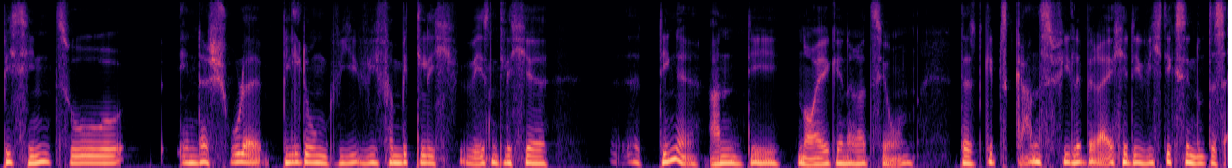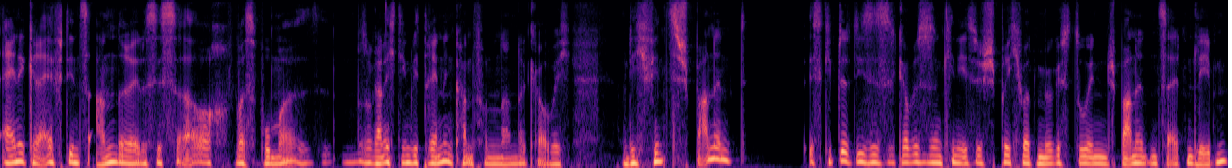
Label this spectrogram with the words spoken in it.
bis hin zu in der Schule Bildung, wie, wie vermittle ich wesentliche äh, Dinge an die neue Generation. Da gibt es ganz viele Bereiche, die wichtig sind und das eine greift ins andere. Das ist auch was, wo man so gar nicht irgendwie trennen kann voneinander, glaube ich. Und ich finde es spannend. Es gibt ja dieses, ich glaube, es ist ein chinesisches Sprichwort, mögest du in spannenden Zeiten leben.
